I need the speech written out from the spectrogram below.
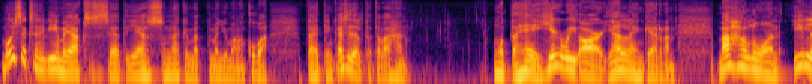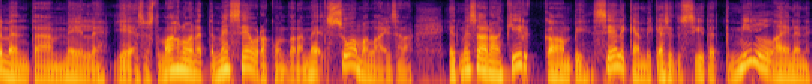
Muistaakseni viime jaksossa se, että Jeesus on näkymättömän Jumalan kuva, taittiin käsitellä tätä vähän – mutta hei, here we are jälleen kerran. Mä haluan ilmentää meille Jeesusta. Mä haluan, että me seurakuntana, me suomalaisena, että me saadaan kirkkaampi, selkeämpi käsitys siitä, että millainen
